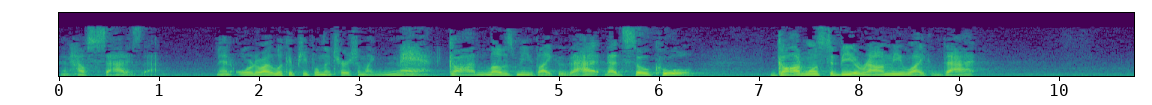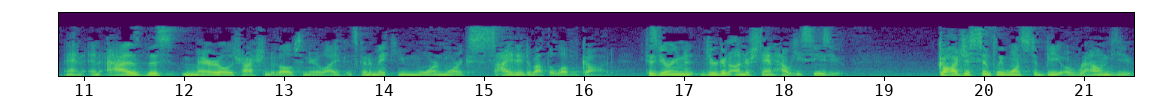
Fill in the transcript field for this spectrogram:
And how sad is that? Man, or do I look at people in the church and I'm like, man, God loves me like that? That's so cool. God wants to be around me like that? And, and as this marital attraction develops in your life, it's going to make you more and more excited about the love of God. Because you're going to, you're going to understand how He sees you. God just simply wants to be around you.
